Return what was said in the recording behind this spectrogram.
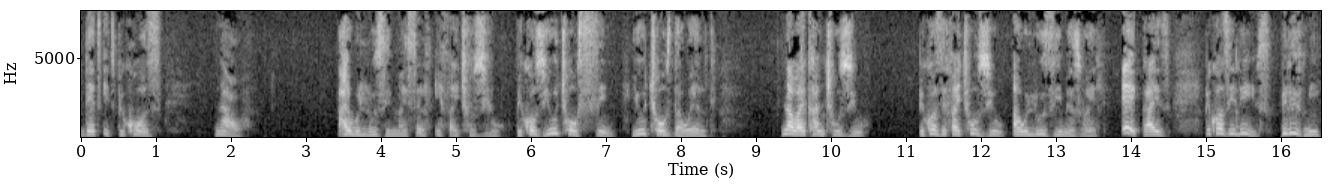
that it's because now I will lose him myself if I choose you. Because you chose sin, you chose the world. Now I can't choose you. Because if I choose you, I will lose him as well. Hey, guys, because he leaves. Believe me,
